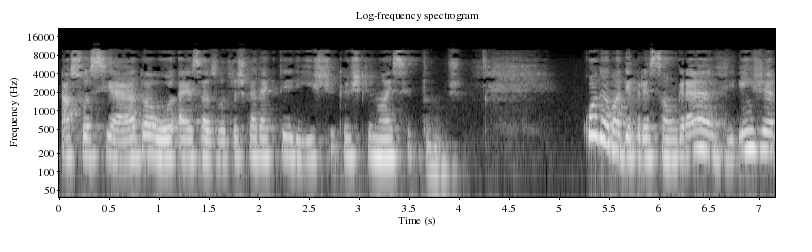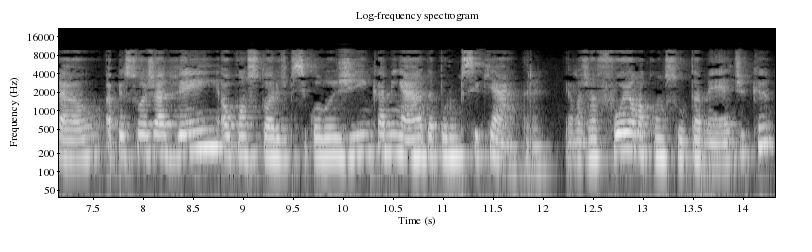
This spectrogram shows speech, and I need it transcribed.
Associado a, a essas outras características que nós citamos. Quando é uma depressão grave, em geral, a pessoa já vem ao consultório de psicologia encaminhada por um psiquiatra. Ela já foi a uma consulta médica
